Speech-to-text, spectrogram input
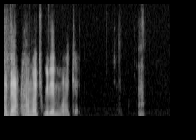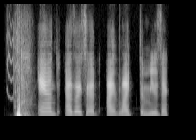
about how much we didn't like it. And as I said, I like the music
